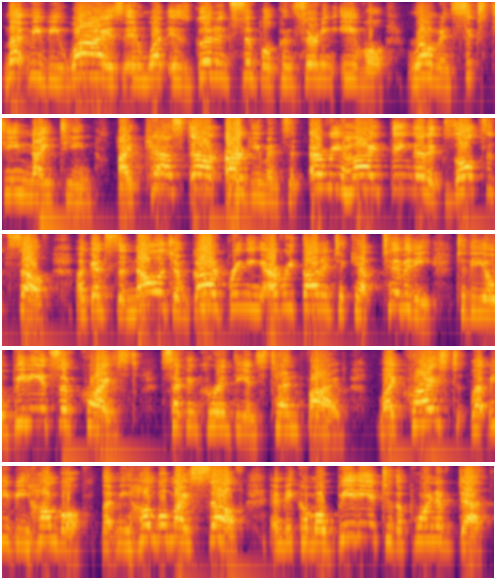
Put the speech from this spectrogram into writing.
Let me be wise in what is good and simple concerning evil. Romans 16:19. I cast down arguments and every high thing that exalts itself against the knowledge of God, bringing every thought into captivity to the obedience of Christ. 2 Corinthians 10:5 Like Christ let me be humble let me humble myself and become obedient to the point of death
